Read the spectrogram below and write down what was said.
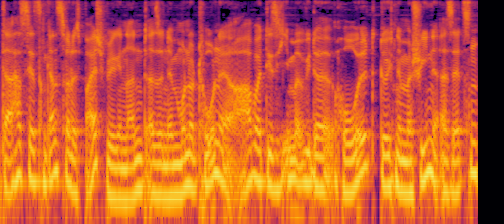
da hast du jetzt ein ganz tolles Beispiel genannt. Also eine monotone Arbeit, die sich immer wiederholt, durch eine Maschine ersetzen.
